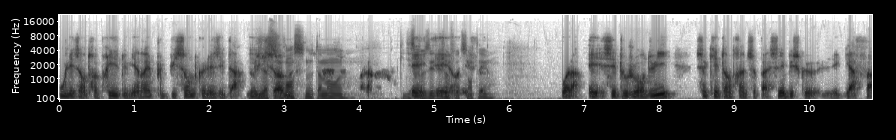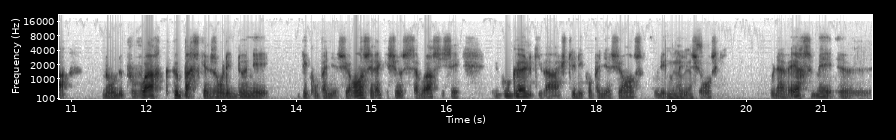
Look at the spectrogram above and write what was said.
où les entreprises deviendraient plus puissantes que les États. les assurances, notamment, euh, qui disposaient des infos de santé. Voilà. Et c'est aujourd'hui ce qui est en train de se passer, puisque les GAFA n'ont de pouvoir que parce qu'elles ont les données des compagnies d'assurance. Et la question, c'est de savoir si c'est Google qui va racheter des compagnies d'assurance ou les compagnies d'assurance qui ou l'inverse, mais euh,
